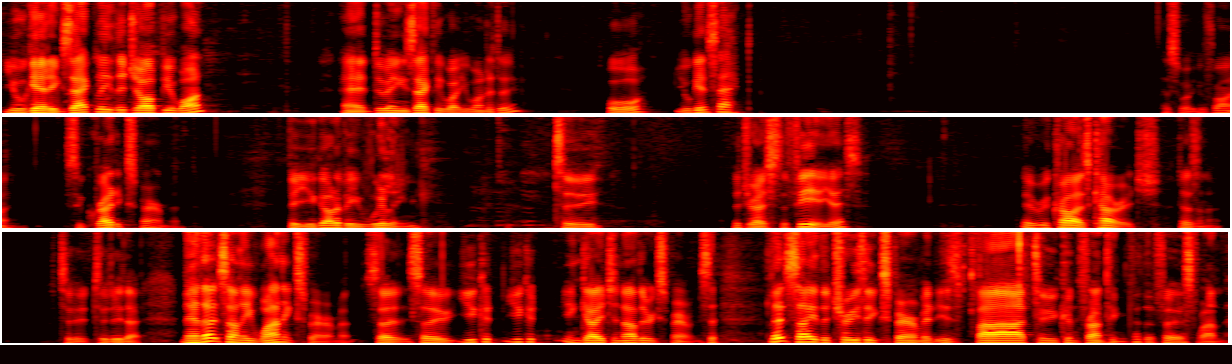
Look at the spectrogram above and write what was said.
you'll get exactly the job you want and doing exactly what you want to do, or you'll get sacked. That's what you'll find. It's a great experiment. But you've got to be willing to address the fear, yes? It requires courage, doesn't it, to, to do that. Now, that's only one experiment. So, so you, could, you could engage in other experiments. So let's say the truth experiment is far too confronting for the first one.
